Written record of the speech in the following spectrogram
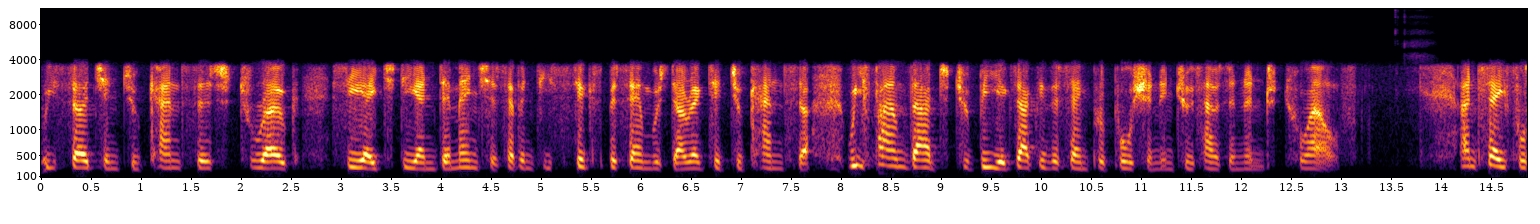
research into cancer, stroke, CHD, and dementia. 76% was directed to cancer. We found that to be exactly the same proportion in 2012. And say for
